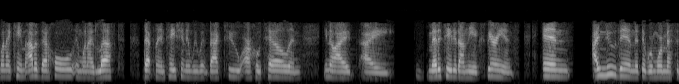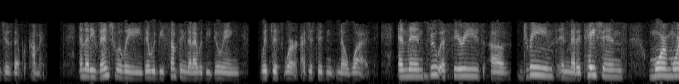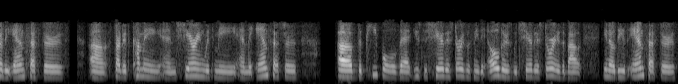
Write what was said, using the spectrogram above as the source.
when I came out of that hole and when I left that plantation and we went back to our hotel and you know I I meditated on the experience and I knew then that there were more messages that were coming and that eventually there would be something that I would be doing with this work. I just didn't know what. And then through a series of dreams and meditations, more and more the ancestors uh, started coming and sharing with me, and the ancestors of the people that used to share their stories with me, the elders would share their stories about, you know, these ancestors,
